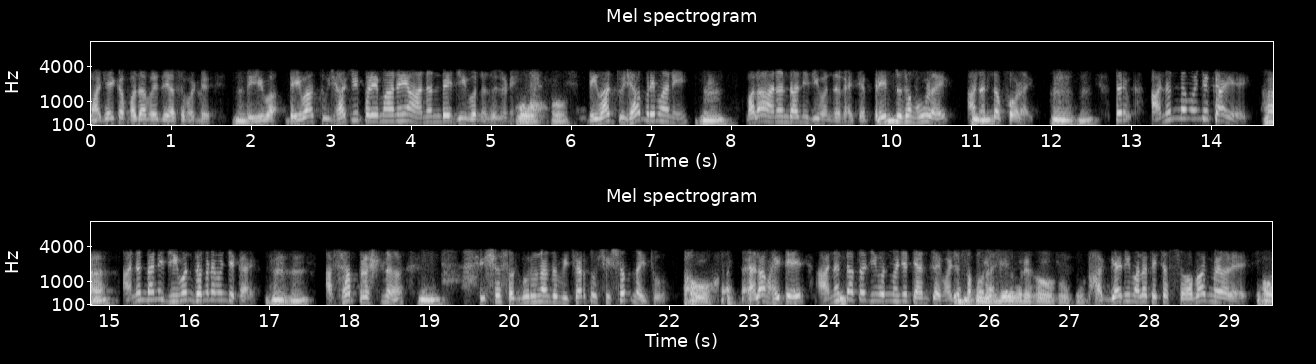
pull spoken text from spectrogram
माझ्या एका पदामध्ये असं हम्म. देवा देवा तुझ्याची प्रेमाने आनंदे जीवन जगणे हो हो देवा तुझ्या प्रेमाने. मला आनंदाने जीवन जगायचंय प्रेम तुझं मूळ आहे आनंद फळ आहे. तर आनंद म्हणजे काय आहे हा. आनंदाने जीवन जगणं म्हणजे काय. असा प्रश्न. शिष्य सद्गुरूंना जो विचारतो शिष्यच नाही तो. हो. त्याला माहितीये आनंदाचं जीवन म्हणजे त्यांचं आहे माझ्यासमोर हो हो हो. भाग्याने मला त्याच्यात सहभाग मिळालाय हो.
